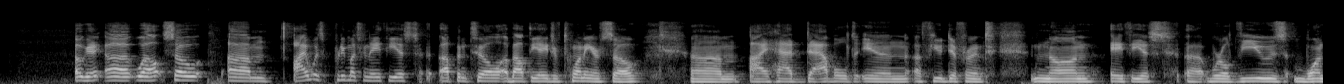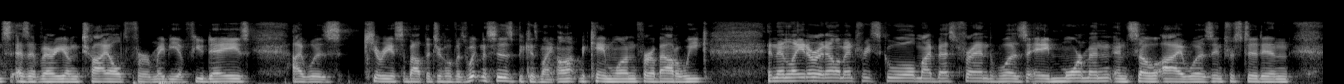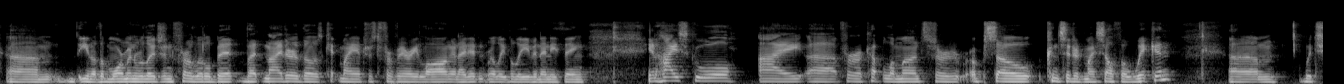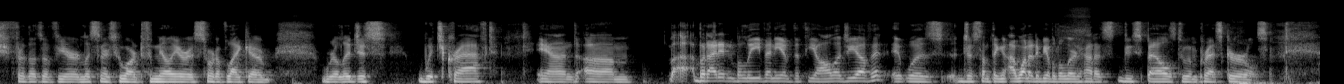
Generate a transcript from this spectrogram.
Okay. Uh, well, so um, I was pretty much an atheist up until about the age of 20 or so. Um, I had dabbled in a few different non atheist uh, worldviews once as a very young child for maybe a few days. I was curious about the Jehovah's Witnesses because my aunt became one for about a week. And then later in elementary school, my best friend was a Mormon, and so I was interested in, um, you know, the Mormon religion for a little bit. But neither of those kept my interest for very long, and I didn't really believe in anything. In high school, I, uh, for a couple of months or so, considered myself a Wiccan, um, which, for those of your listeners who aren't familiar, is sort of like a religious witchcraft. And um, but I didn't believe any of the theology of it. It was just something I wanted to be able to learn how to do spells to impress girls.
